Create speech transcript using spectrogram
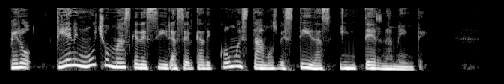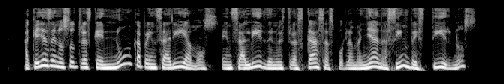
pero tienen mucho más que decir acerca de cómo estamos vestidas internamente. Aquellas de nosotras que nunca pensaríamos en salir de nuestras casas por la mañana sin vestirnos,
